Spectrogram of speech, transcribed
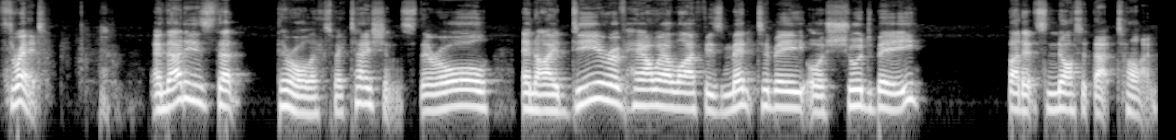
thread. And that is that they're all expectations. They're all an idea of how our life is meant to be or should be, but it's not at that time.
